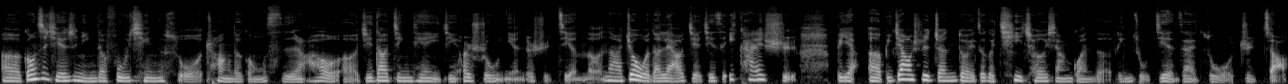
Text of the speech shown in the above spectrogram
呃，公司其实是您的父亲所创的公司，然后呃，直到今天已经二十五年的时间了。那就我的了解，其实一开始比较呃比较是针对这个汽车相关的零组件在做制造。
